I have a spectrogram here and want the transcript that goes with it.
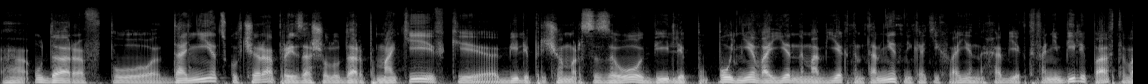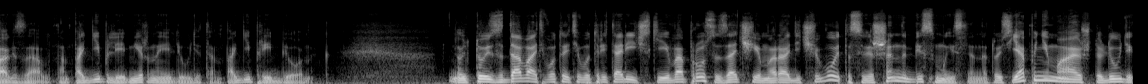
а, ударов по Донецку, вчера произошел удар по Макеевке, били причем РСЗО, били по, по невоенным объектам, там нет никаких военных объектов, они били по автовокзалу, там погибли мирные люди, там погиб ребенок. Ну, то есть задавать вот эти вот риторические вопросы, зачем и ради чего, это совершенно бессмысленно. То есть я понимаю, что люди,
